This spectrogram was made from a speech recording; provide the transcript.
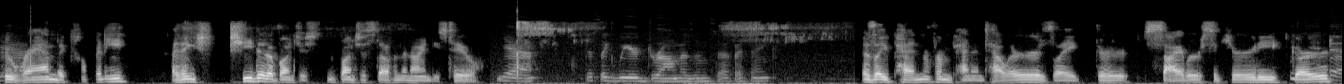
who ran the company. I think sh- she did a bunch of bunch of stuff in the '90s too. Yeah. Just like weird dramas and stuff. I think. It's like Penn from Penn and Teller is like their cyber security guard.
